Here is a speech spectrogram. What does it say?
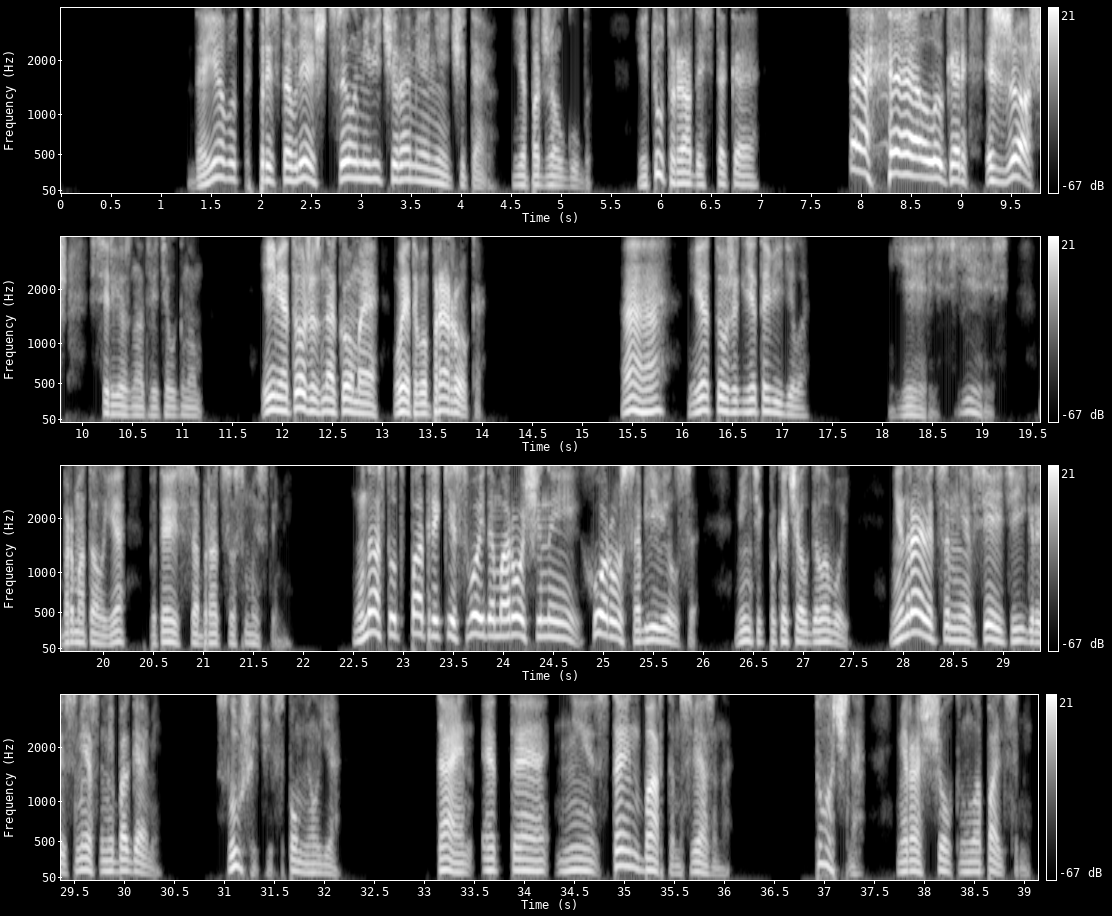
«Да я вот, представляешь, целыми вечерами о ней читаю», — я поджал губы. «И тут радость такая. «Ага, лукарь, жжешь!» — серьезно ответил гном. «Имя тоже знакомое у этого пророка». «Ага, я тоже где-то видела». «Ересь, ересь!» — бормотал я, пытаясь собраться с мыслями. «У нас тут в Патрике свой доморощенный Хорус объявился», — Винтик покачал головой. «Не нравятся мне все эти игры с местными богами». «Слушайте», — вспомнил я. «Тайн — это не с Тайнбартом связано?» «Точно!» Мира щелкнула пальцами.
